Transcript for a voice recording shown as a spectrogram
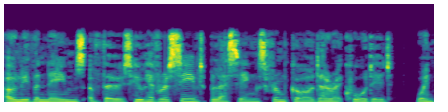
only the names of those who have received blessings from God are recorded. When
